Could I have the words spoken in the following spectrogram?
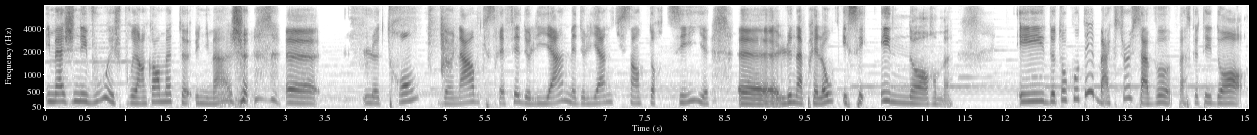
imaginez-vous, et je pourrais encore mettre une image, euh, le tronc d'un arbre qui serait fait de lianes, mais de lianes qui s'entortillent euh, l'une après l'autre, et c'est énorme. Et de ton côté, Baxter, ça va parce que tu es dehors.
